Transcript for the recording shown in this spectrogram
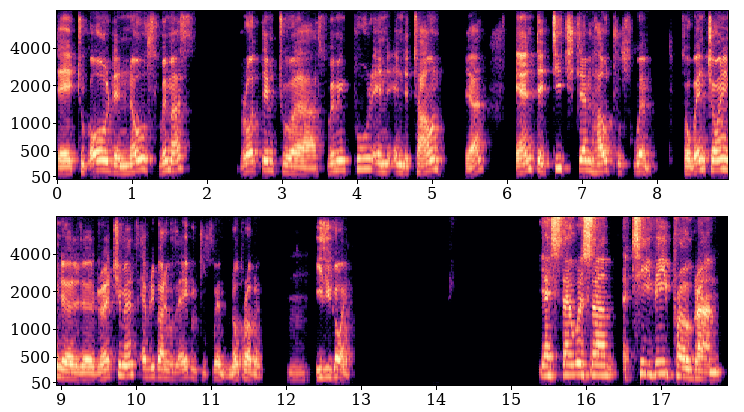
they took all the no swimmers, brought them to a swimming pool in, in the town, yeah, and they teach them how to swim. So when joining the, the regiment, everybody was able to swim, no problem. Mm. Easy going. Yes, there was um, a TV program.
